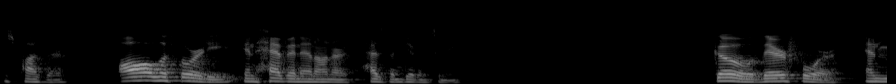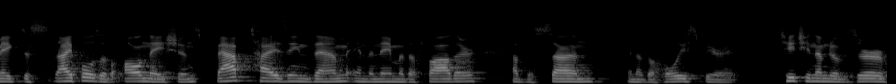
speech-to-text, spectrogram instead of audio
just pause there, all authority in heaven and on earth has been given to me. Go, therefore, and make disciples of all nations, baptizing them in the name of the Father, of the Son, and of the Holy Spirit, teaching them to observe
